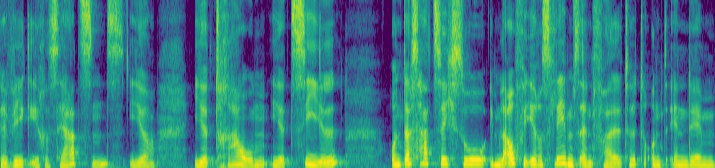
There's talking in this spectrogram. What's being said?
der Weg ihres Herzens, ihr, ihr Traum, ihr Ziel. Und das hat sich so im Laufe ihres Lebens entfaltet. Und in dem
